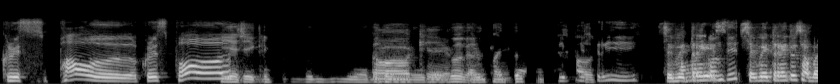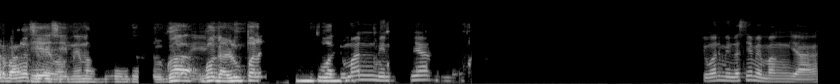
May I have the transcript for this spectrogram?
Chris Paul, Chris Paul, Iya sih, Iya. Oke, gue gak lupa oke. juga. CP3. CP3, Konsisten. CP3 itu sabar banget sih Iya memang. sih, memang. Gue gue gak lupa lagi. Cuman minusnya Cuman minusnya memang ya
